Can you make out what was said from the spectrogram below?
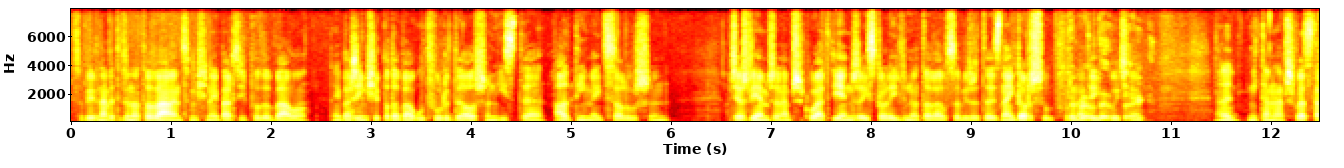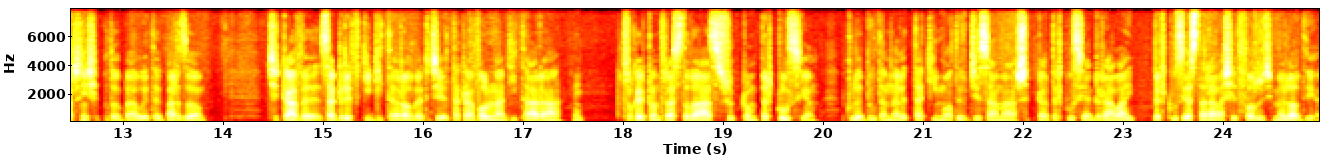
Sobie nawet wynotowałem, co mi się najbardziej podobało. Najbardziej mi się podobał utwór The Ocean is the Ultimate Solution. Chociaż wiem, że na przykład Jędrzej z kolei wynotował sobie, że to jest najgorszy utwór to na tej płycie. Tak. Ale mi tam na przykład strasznie się podobały te bardzo ciekawe zagrywki gitarowe, gdzie taka wolna gitara no, trochę kontrastowała z szybką perkusją. W ogóle był tam nawet taki motyw, gdzie sama szybka perkusja grała i perkusja starała się tworzyć melodię.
